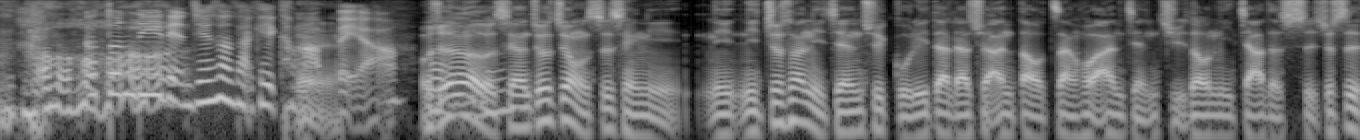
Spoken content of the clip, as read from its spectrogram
要蹲低一点，肩上才可以扛阿背啊。我觉得很恶心，就这种事情你，你你你，就算你今天去鼓励大家去按到站或按检举，都你家的事。就是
